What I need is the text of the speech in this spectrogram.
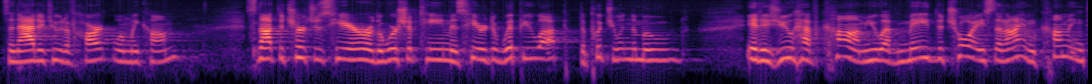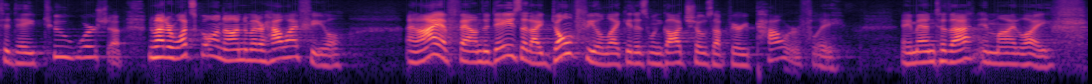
It's an attitude of heart when we come. It's not the church is here or the worship team is here to whip you up, to put you in the mood. It is you have come, you have made the choice that I am coming today to worship. No matter what's going on, no matter how I feel. And I have found the days that I don't feel like it is when God shows up very powerfully. Amen to that in my life.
